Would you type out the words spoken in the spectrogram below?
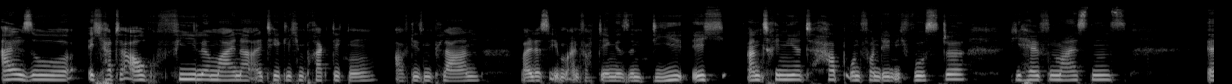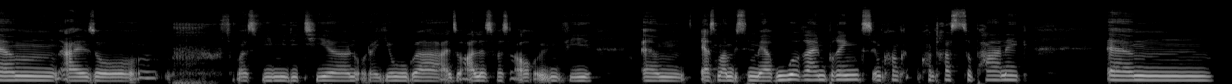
also, ich hatte auch viele meiner alltäglichen Praktiken auf diesem Plan, weil das eben einfach Dinge sind, die ich antrainiert habe und von denen ich wusste, die helfen meistens. Ähm, also sowas wie Meditieren oder Yoga, also alles, was auch irgendwie ähm, erstmal ein bisschen mehr Ruhe reinbringt im Kon Kontrast zur Panik. Ähm,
